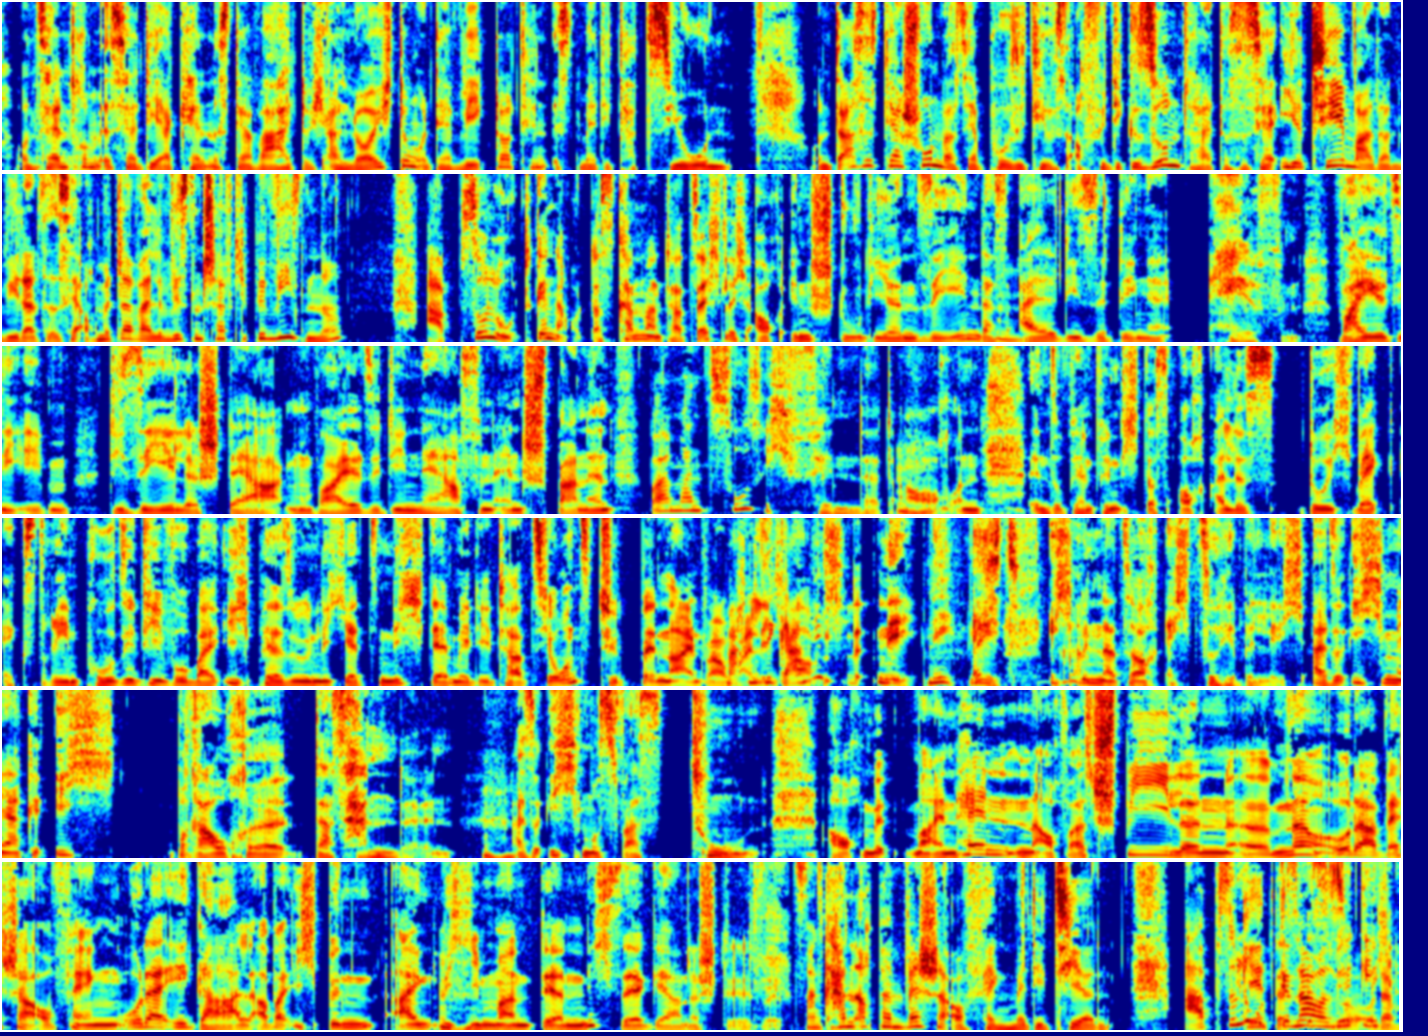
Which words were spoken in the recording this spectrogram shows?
Und Zentrum ist ja die Erkenntnis der Wahrheit durch Erleuchtung und der Weg dorthin ist Meditation. Und das ist ja schon was sehr Positives, auch für die Gesundheit. Das ist ja Ihr Thema dann wieder. Das ist ja auch mittlerweile wissenschaftlich bewiesen, ne? Absolut, genau. Das kann man tatsächlich auch in Studien sehen, dass mhm. all diese Dinge helfen, weil sie eben die Seele stärken, weil sie die Nerven entspannen, weil man zu sich findet mhm. auch. Und insofern finde ich das auch alles durchweg extrem positiv, wobei ich persönlich jetzt nicht der Meditationstyp bin, einfach Machen weil Sie ich gar auch, nicht? Nee, nee, echt? Ich bin dazu auch echt zu hibbelig. Also ich merke, ich brauche das Handeln. Mhm. Also ich muss was tun. Auch mit meinen Händen, auch was spielen ähm, ne, oder Wäsche aufhängen oder egal. Aber ich bin eigentlich mhm. jemand, der nicht sehr gerne still sitzt. Man kann auch beim Wäscheaufhängen meditieren. Absolut. Geht das genauso. ist wirklich oder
